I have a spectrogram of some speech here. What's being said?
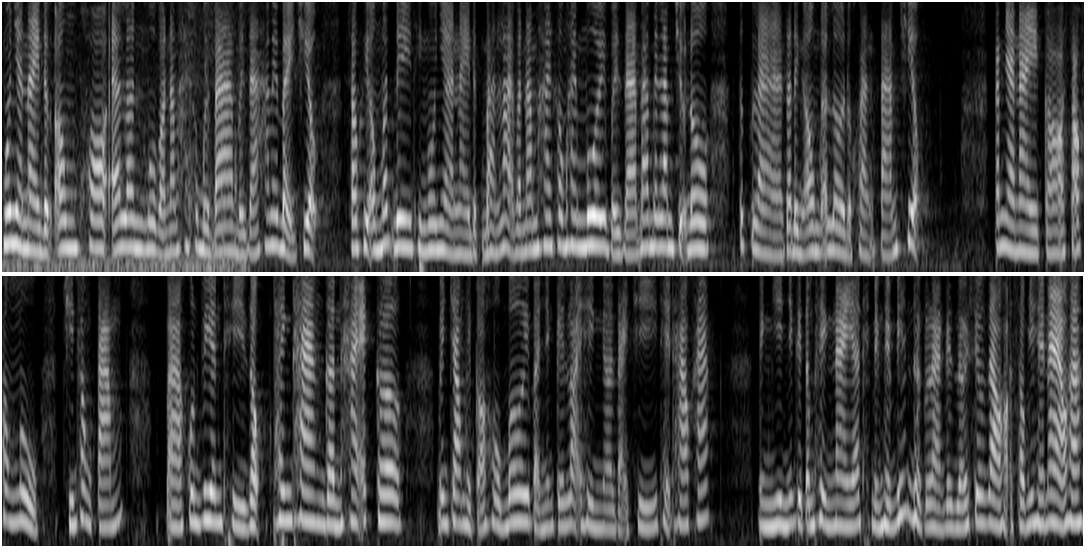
Ngôi nhà này được ông Paul Allen mua vào năm 2013 với giá 27 triệu. Sau khi ông mất đi thì ngôi nhà này được bán lại vào năm 2020 với giá 35 triệu đô, tức là gia đình ông đã lời được khoảng 8 triệu. Căn nhà này có 6 phòng ngủ, 9 phòng tắm và khuôn viên thì rộng thanh thang gần 2 acre. Bên trong thì có hồ bơi và những cái loại hình à, giải trí thể thao khác. Mình nhìn những cái tấm hình này á, thì mình mới biết được là cái giới siêu giàu họ sống như thế nào ha.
